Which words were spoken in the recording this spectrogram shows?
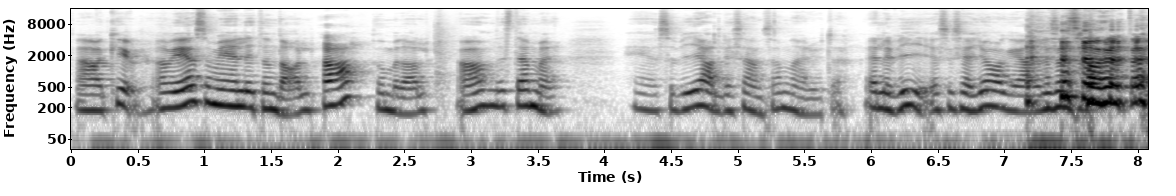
Ja, kul. Ja, vi är som i en liten dal. Ja, Hummedal. Ja, det stämmer. Eh, Så vi är alldeles ensamma här ute. Eller vi, jag ska säga jag är alldeles ensam här ute.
